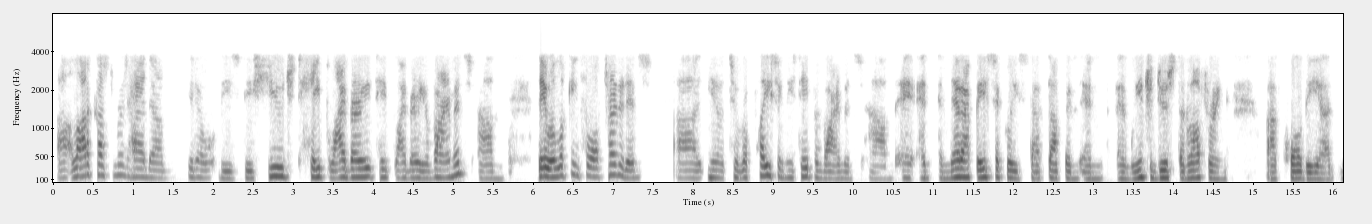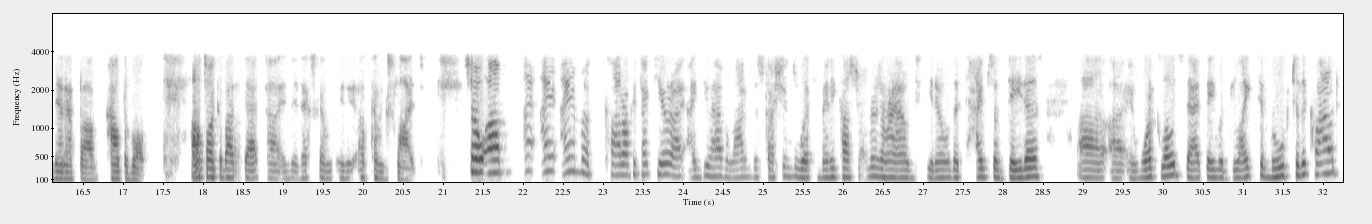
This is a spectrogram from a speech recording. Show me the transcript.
Uh, a lot of customers had um, you know these these huge tape library tape library environments. Um, they were looking for alternatives uh, you know, to replacing these tape environments. Um, and, and, NetApp basically stepped up and, and, and we introduced an offering uh, called the uh, NetApp uh, AltaVault. I'll talk about that uh, in the next in the upcoming slides. So um, I, I, I, am a cloud architect here. I, I, do have a lot of discussions with many customers around, you know, the types of data uh, uh, workloads that they would like to move to the cloud.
